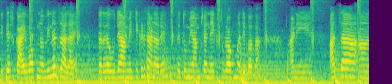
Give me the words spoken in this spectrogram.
तिथे स्कायवॉक नवीनच झाला आहे तर उद्या आम्ही तिकडे जाणार आहे. तर तुम्ही आमच्या नेक्स्ट ब्लॉगमध्ये बघा. आणि आजचा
